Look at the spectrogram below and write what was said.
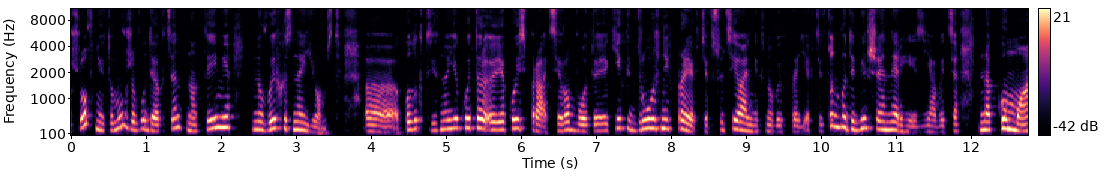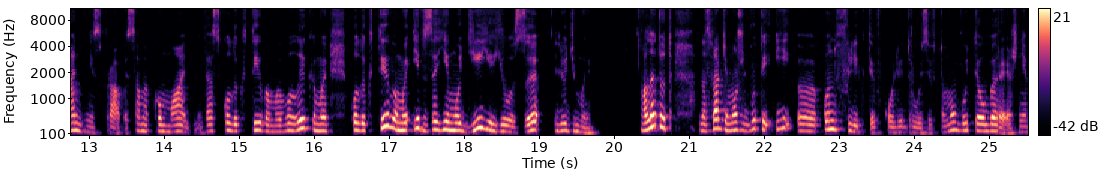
жовтня, і тому вже буде акцент на темі нових знайомств, е, колективної якоїсь праці, роботи, яких дружніх проєктів, соціальних нових проєктів. Тут буде більше енергії з'явиться на командні справи, саме командні, да, з колективами, великими колективами і взаємодією з людьми. Але тут насправді можуть бути і е, конфлікти в колі друзів, тому будьте обережні.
